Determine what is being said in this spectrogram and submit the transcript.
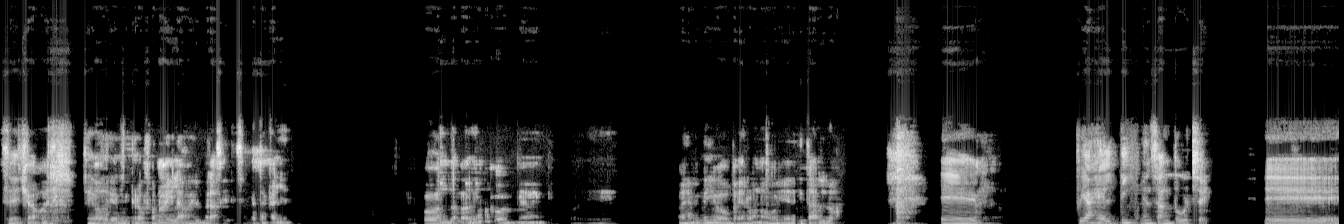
Se echó, se odió el micrófono ahí, la, el y se me está cayendo. Segundo, disculpen, que estoy. Es en vivo, pero no voy a editarlo. Eh, fui a Healthy en Santurce. Eh,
